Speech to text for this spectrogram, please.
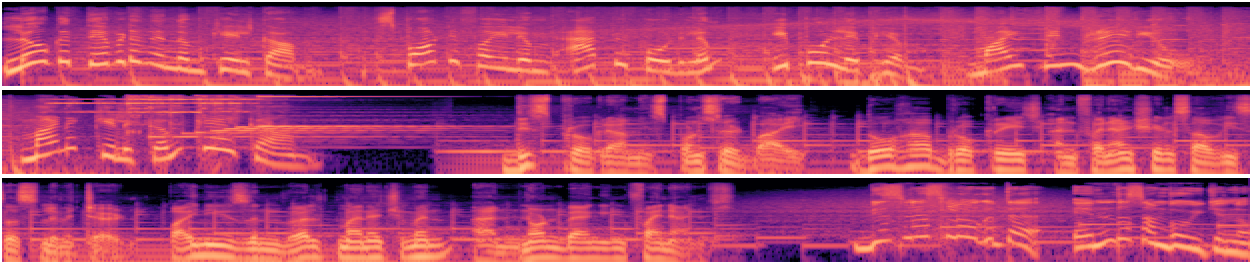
ലോകത്തെവിടെ നിന്നും കേൾക്കാം സ്പോട്ടിഫൈയിലും ആപ്പിൾ പോഡിലും ഇപ്പോൾ ലഭ്യം മൈ ഫിൻ റേഡിയോ മണിക്കെലക്കം കേൾക്കാം This program is sponsored by Doha Brokerage and Financial Services Limited, pioneers in wealth management and non-banking finance. Business ലോകത്ത് എന്ത് സംഭവിക്കുന്നു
